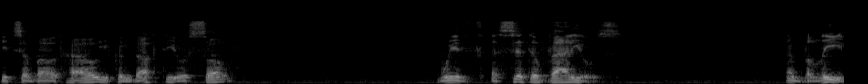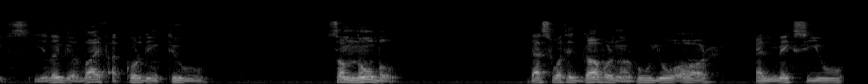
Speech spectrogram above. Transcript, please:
It's about how you conduct yourself with a set of values and beliefs. You live your life according to some noble. That's what it governs who you are and makes you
